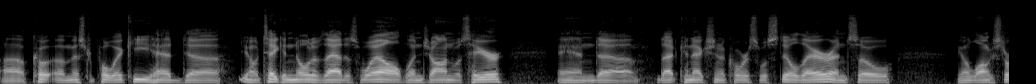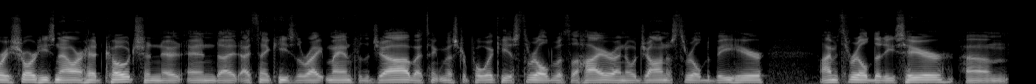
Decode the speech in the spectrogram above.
Mr. Powicki had you know taken note of that as well when John was here, and that connection, of course, was still there, and so. You know, long story short, he's now our head coach, and and I, I think he's the right man for the job. I think Mr. Powicki is thrilled with the hire. I know John is thrilled to be here. I'm thrilled that he's here. Um,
